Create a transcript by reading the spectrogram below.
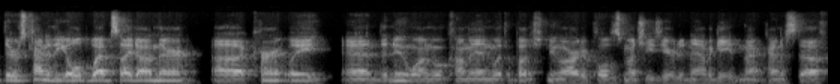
there's kind of the old website on there uh, currently, and the new one will come in with a bunch of new articles, much easier to navigate and that kind of stuff.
